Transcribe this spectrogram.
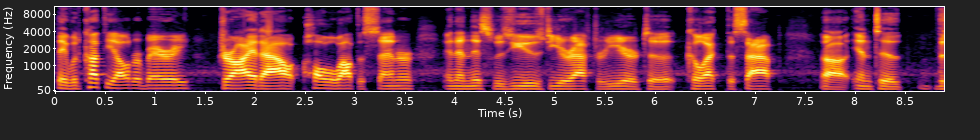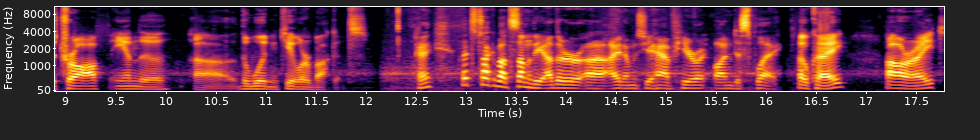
they would cut the elderberry, dry it out, hollow out the center, and then this was used year after year to collect the sap uh, into the trough and the uh, the wooden keeler buckets. Okay, let's talk about some of the other uh, items you have here on display. Okay, all right.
